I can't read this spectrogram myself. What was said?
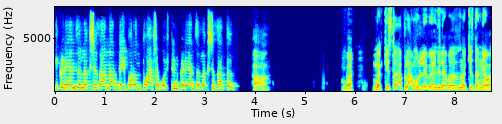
तिकडे यांचं लक्ष जाणार नाही परंतु अशा गोष्टींकडे यांचं लक्ष जातं. हा. बर. नक्कीच ताई आपला अमूल्य वेळ दिल्याबद्दल नक्कीच धन्यवाद.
